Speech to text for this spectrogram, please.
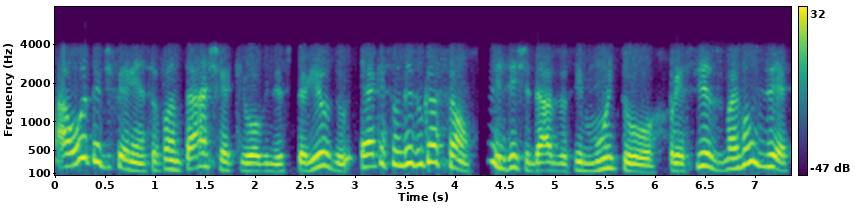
A outra diferença fantástica que houve nesse período é a questão da educação. Não existem dados assim muito precisos, mas vamos dizer,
